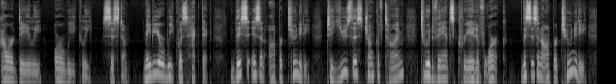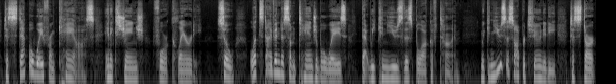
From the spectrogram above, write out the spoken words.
our daily or weekly system. Maybe your week was hectic. This is an opportunity to use this chunk of time to advance creative work. This is an opportunity to step away from chaos in exchange for clarity. So let's dive into some tangible ways that we can use this block of time. We can use this opportunity to start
